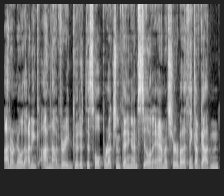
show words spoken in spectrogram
I don't know. I mean, I'm not very good at this whole production thing. I'm still an amateur, but I think I've gotten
